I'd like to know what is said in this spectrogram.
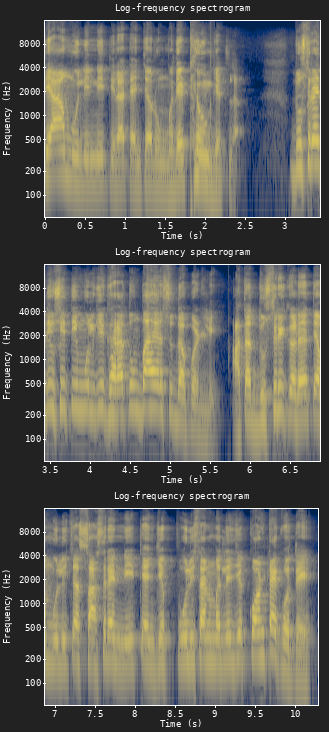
त्या मुलींनी तिला त्यांच्या रूममध्ये ठेवून घेतलं. दुसऱ्या दिवशी ती मुलगी घरातून बाहेरसुद्धा पडली. आता दुसरीकडं त्या मुलीच्या सासऱ्यांनी त्यांचे पोलिसांमधले जे कॉन्टॅक्ट होते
